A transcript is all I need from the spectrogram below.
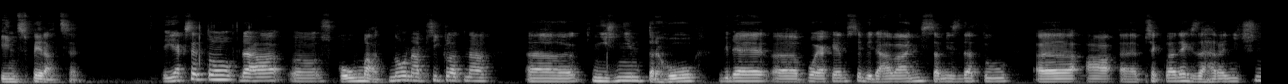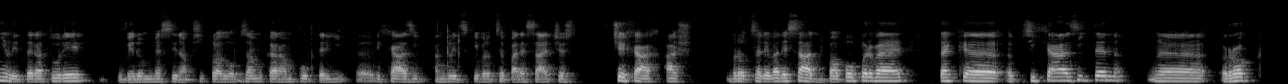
inspirace. Jak se to dá zkoumat? No například na knižním trhu, kde po jakémsi vydávání samizdatů a překladech zahraniční literatury Uvědomme si například Lobzam Karampu, který eh, vychází anglicky v roce 56 v Čechách až v roce 92 poprvé, tak eh, přichází ten eh, rok,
